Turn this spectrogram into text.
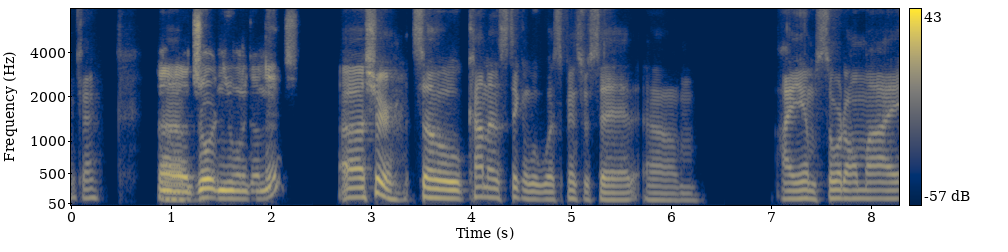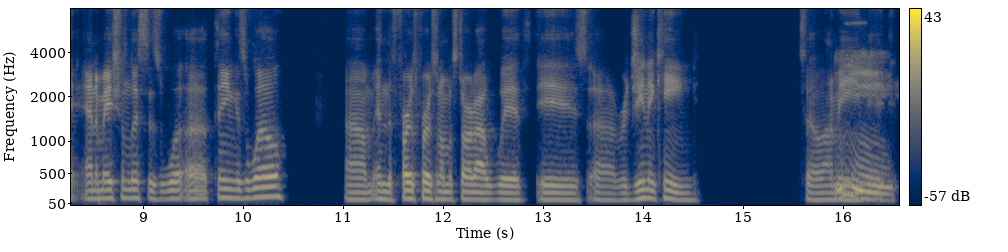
Okay. Uh, um, Jordan, you want to go next? Uh, sure. So, kind of sticking with what Spencer said, um, I am sort of on my animation list as well, uh, thing as well. Um, and the first person I'm gonna start out with is uh, Regina King. So, I mean, mm.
